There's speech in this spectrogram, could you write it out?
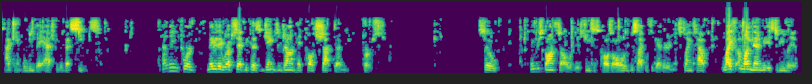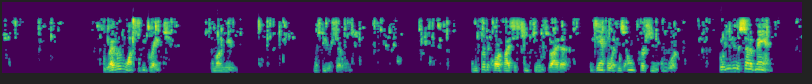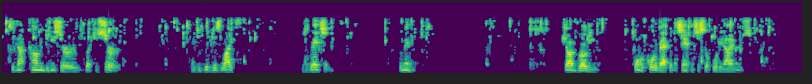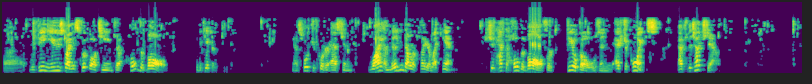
I can't believe they asked for the best seats. I lean toward maybe they were upset because James and John had called shotgun first. So, in response to all of this, Jesus calls all the disciples together and explains how life among them is to be lived. Whoever wants to be great among you must be your servant. And he further qualifies his teachings by the example of his own person and work. For even the Son of Man did not come to be served, but to serve, and to give his life as a ransom for many. John Brodie, former quarterback of the San Francisco 49ers, uh, was being used by his football team to hold the ball for the kicker. Now, sports reporter asked him why a million dollar player like him should have to hold the ball for field goals and extra points after the touchdown.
